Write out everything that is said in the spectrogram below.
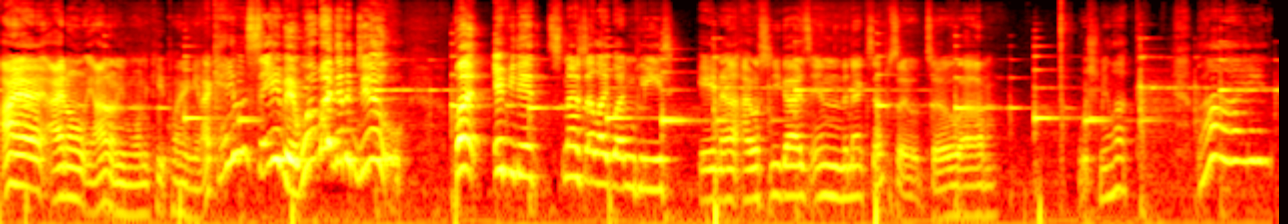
I I don't I don't even want to keep playing it. I can't even save it. What am I gonna do? But if you did, smash that like button, please, and uh, I will see you guys in the next episode. So um, wish me luck. Bye.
